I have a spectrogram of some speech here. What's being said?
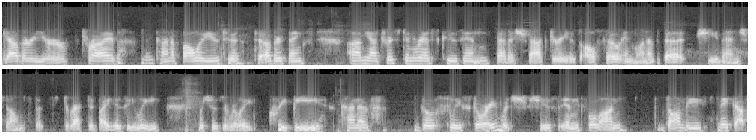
gather your tribe. They kind of follow you to to other things. Um, yeah, Tristan Risk, who's in Fetish Factory, is also in one of the Shevenge films that's directed by Izzy Lee, which is a really creepy kind of ghostly story, which she's in full on zombie makeup.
